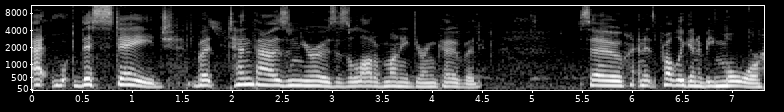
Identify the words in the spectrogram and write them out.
at this stage, but 10,000 euros is a lot of money during COVID. So, and it's probably going to be more.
